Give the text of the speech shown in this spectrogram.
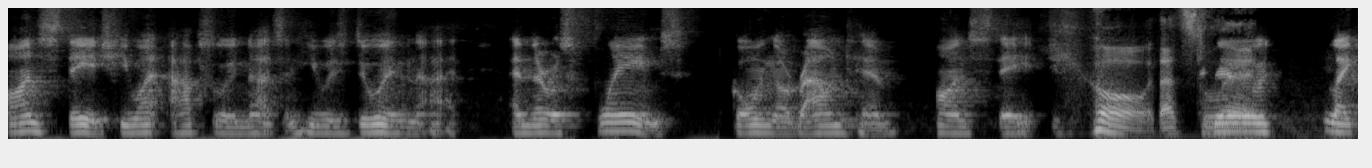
On stage, he went absolutely nuts, and he was doing that, and there was flames going around him on stage. Oh, that's It was, like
